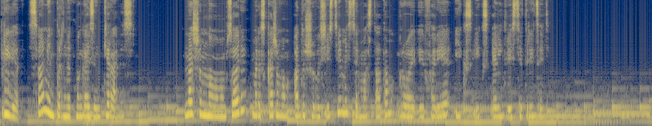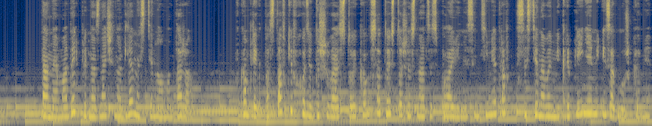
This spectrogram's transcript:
Привет, с вами интернет-магазин Керамис. В нашем новом обзоре мы расскажем вам о душевой системе с термостатом Grohe Euphoria XXL230. Данная модель предназначена для настенного монтажа. В комплект поставки входит душевая стойка высотой 116,5 см со стеновыми креплениями и заглушками,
